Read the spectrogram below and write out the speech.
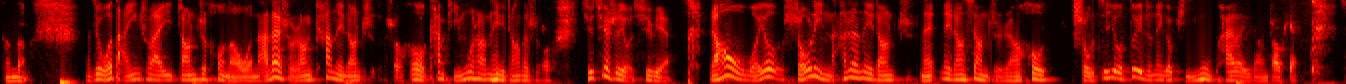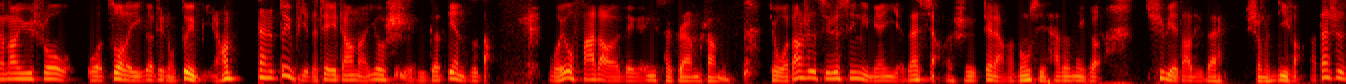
等等，就我打印出来一张之后呢，我拿在手上看那张纸的时候。和我看屏幕上那一张的时候，其实确实有区别。然后我又手里拿着那张纸，那那张相纸，然后手机又对着那个屏幕拍了一张照片，相当于说我我做了一个这种对比。然后，但是对比的这一张呢，又是一个电子档，我又发到了这个 Instagram 上面。就我当时其实心里面也在想的是，这两个东西它的那个区别到底在什么地方啊？但是。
